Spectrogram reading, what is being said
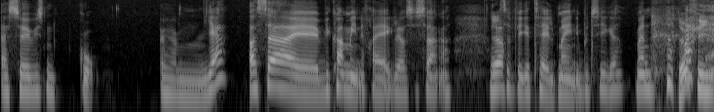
er servicen god. Øhm, ja, og så øh, vi kom egentlig fra, at jeg ikke laver sæsoner. Ja. Ja. Så fik jeg talt mig ind i butikker. Men, Det var fint.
